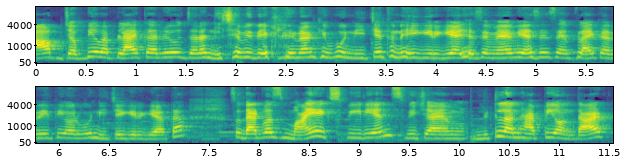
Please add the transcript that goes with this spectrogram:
आप जब भी अब अप्लाई कर रहे हो ज़रा नीचे भी देख लेना कि वो नीचे तो नहीं गिर गया जैसे मैं भी ऐसे से अप्लाई कर रही थी और वो नीचे गिर गया था so that was my experience which I am little unhappy on that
